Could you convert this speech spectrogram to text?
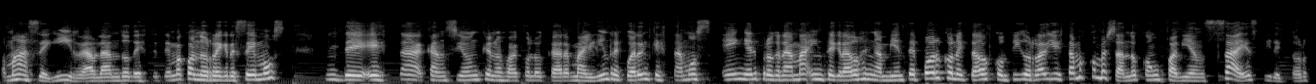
Vamos a seguir hablando de este tema cuando regresemos de esta canción que nos va a colocar Maylin. Recuerden que estamos en el programa Integrados en Ambiente por Conectados Contigo Radio y estamos conversando con Fabián Sáez, director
